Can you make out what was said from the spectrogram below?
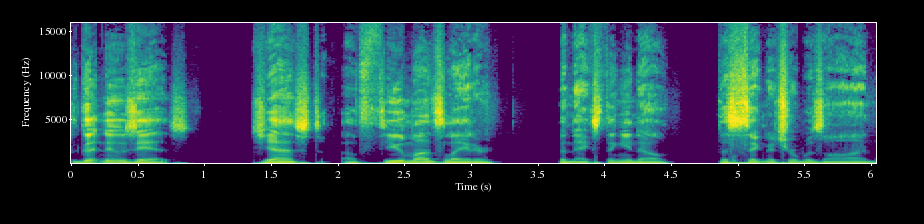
the good news is, just a few months later, the next thing you know, the signature was on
